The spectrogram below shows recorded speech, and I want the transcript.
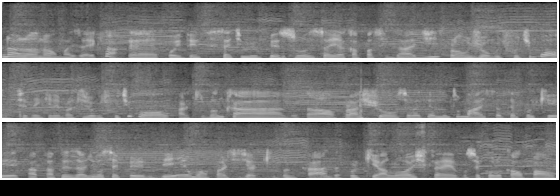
Não, não, não, mas aí tá. É, 87 mil pessoas, isso aí é a capacidade pra um jogo de futebol. Você tem que lembrar que jogo de futebol, arquibancada e tal. Pra show você vai ter muito mais, até porque, a- apesar de você perder uma parte de arquibancada, porque a lógica é você colocar o palco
